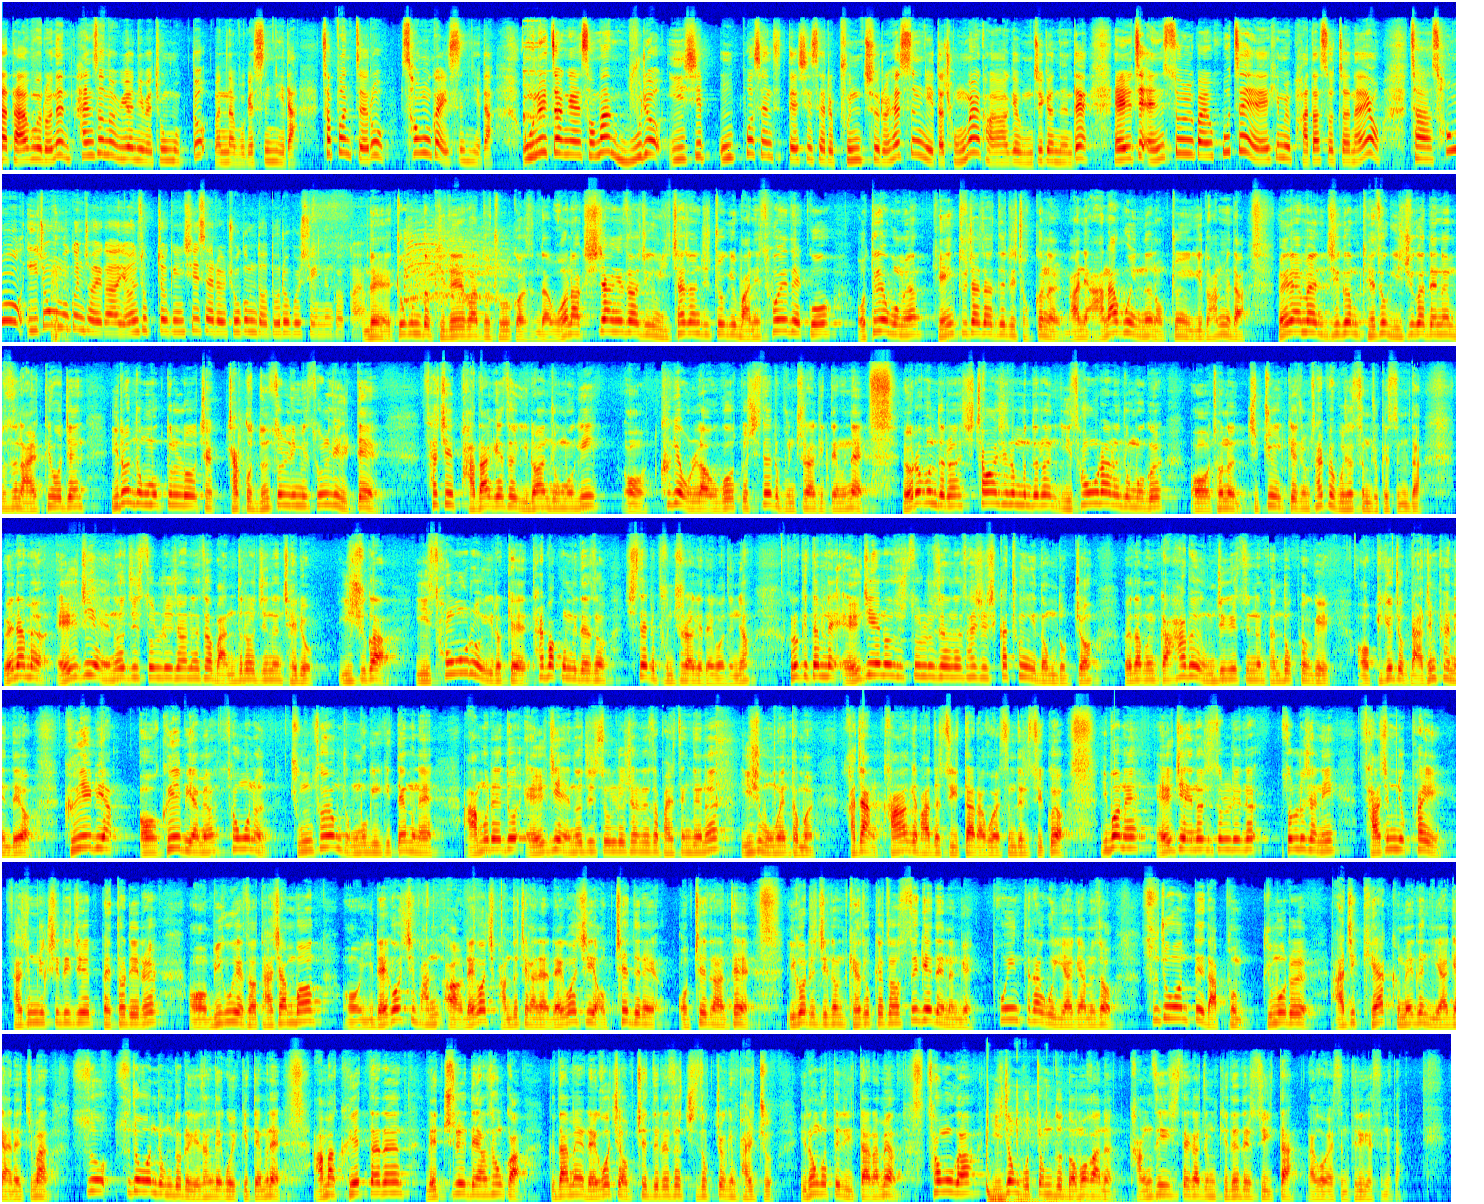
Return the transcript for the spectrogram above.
자, 다음으로는 한선호 위원님의 종목도 만나보겠습니다. 첫 번째로 성우가 있습니다. 오늘 장에서만 무려 25%대 시세를 분출을 했습니다. 정말 강하게 움직였는데 LG 엔솔발 호재에 힘을 받았었잖아요. 자, 성우 이 종목은 저희가 연속적인 시세를 조금 더 노려볼 수 있는 걸까요? 네, 조금 더 기대해봐도 좋을 것 같습니다. 워낙 시장에서 지금 2차 전지 쪽이 많이 소외됐고 어떻게 보면 개인 투자자들이 접근을 많이 안 하고 있는 업종이기도 합니다. 왜냐하면 지금 계속 이슈가 되는 무슨 알테오젠 이런 종목들로 자, 자꾸 눈쏠림이 쏠릴 때 사실 바닥에서 이러한 종목이 어, 크게 올라오고 또 시세를 분출하기 때문에 여러분들은 시청하시는 분들은 이 성우라는 종목을 어, 저는 집중 있게 좀 살펴보셨으면 좋겠습니다. 왜냐하면 LG 에너지 솔루션에서 만들어지는 재료 이슈가 이 성우로 이렇게 탈바꿈이 돼서 시세를 분출하게 되거든요. 그렇기 때문에 LG 에너지 솔루션은 사실 시가총액이 너무 높죠. 그러다 보니까 하루에 움직일 수 있는 변동폭이 어, 비교적 낮은 편인데요. 그에 비하 어, 그에 비하면 성우는 중소형 종목이기 때문에 아무래도 LG 에너지 솔루션에서 발생되는 이슈 모멘텀을 가장 강하게 받을 수 있다라고 말씀드릴 수 있고요. 이번에 LG 에너지 솔루- 솔루션이 46파이 46 시리즈 배터리를 어, 미국에서 다시 한번 어, 이 레거시 반 아, 레거시 반도체가 아니라 레거시 업체들의 업체들한테 이거를 지금 계속해서 쓰게 되는 게 포인트라고 이야기하면서 수조 원대 납품 규모를 아직 계약 금액은 이야기 안 했지만 수, 수조 원 정도로 예상되고 있기 때문에 아마 그에 따른 매출에 대한 성과 그다음에 레거시 업체들에서 지속적인 발주 이런 것들이 있다라면 성우가 이전 고점도 넘어가는 강세 시대가 좀 기대될 수 있다라고 말씀드리겠습니다.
